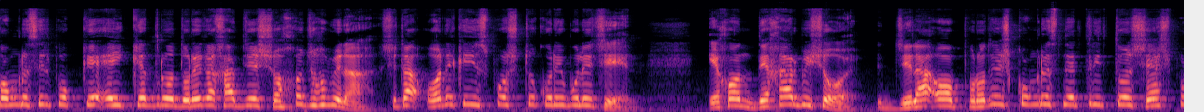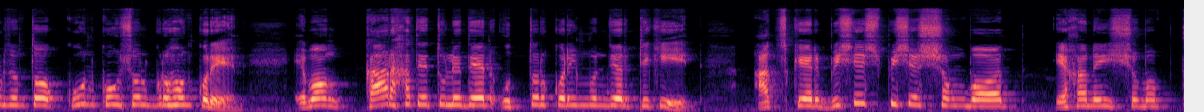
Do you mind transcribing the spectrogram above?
কংগ্রেসের পক্ষে এই কেন্দ্র ধরে রাখা যে সহজ হবে না, সেটা অনেকেই স্পষ্ট করে বলেছেন। এখন দেখার বিষয়, জেলা ও প্রদেশ কংগ্রেস নেতৃত্ব শেষ পর্যন্ত কোন কৌশল গ্রহণ করেন এবং কার হাতে তুলে দেন উত্তর করিমগঞ্জের টিকিট? আজকের বিশেষ বিশেষ সংবাদ এখানেই সমাপ্ত।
